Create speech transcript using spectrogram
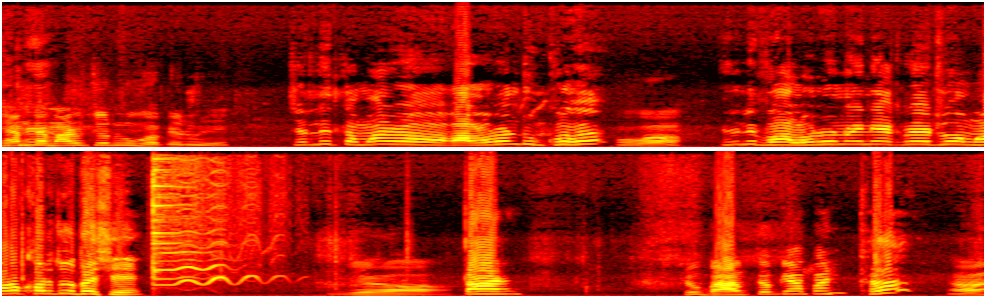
એમ તમારું કેટલું હોય પેલું એ એટલે તમારો વાલોરો ડુંખો હે? ઓહો. એટલે વાલોરો નહીં નીકળે એટલો અમારો ખર્ચો થશે. યો. તાણ. શું ભાવ તો ક્યાં પણ? હા? હા.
